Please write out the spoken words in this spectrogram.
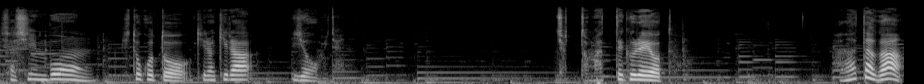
写真ボーン一言キラキラ以上みたいな。ちょっと待ってくれよと。あなたが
